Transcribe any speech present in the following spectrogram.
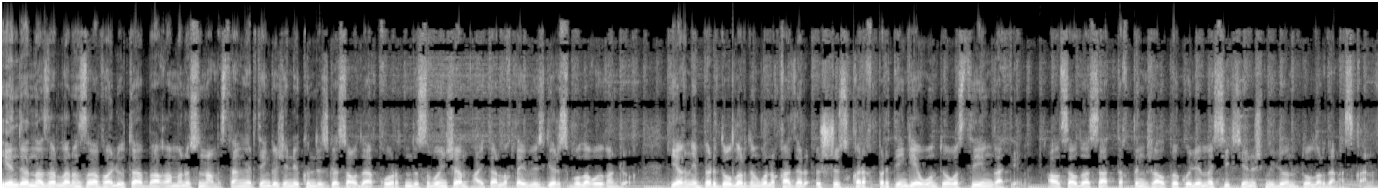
енді назарларыңызға валюта бағамын ұсынамыз. Таңертеңгі және күндізгі сауда қорытындысы бойынша айтарлықтай өзгеріс бола қойған жоқ. Яғни 1 доллардың құны қазір 341 теңге 19 тиынға тең. Ал сауда саттықтың жалпы көлемі 83 миллион доллардан асқан.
